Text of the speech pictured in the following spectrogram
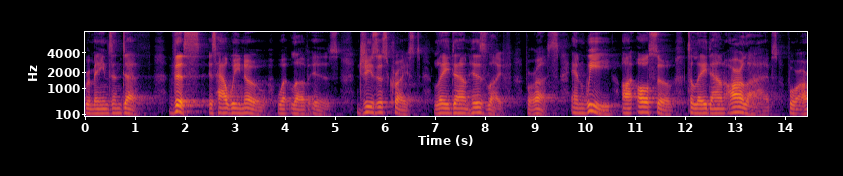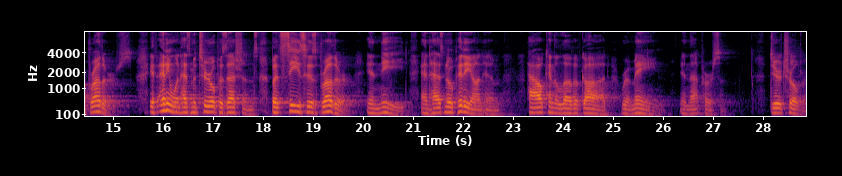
remains in death. This is how we know what love is. Jesus Christ laid down his life for us, and we ought also to lay down our lives for our brothers. If anyone has material possessions but sees his brother in need and has no pity on him, how can the love of God remain in that person? Dear children,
